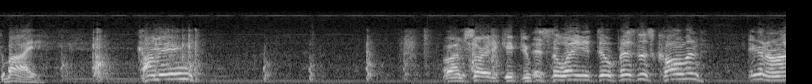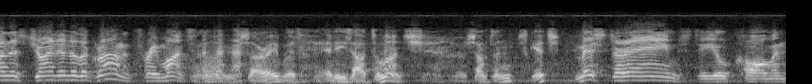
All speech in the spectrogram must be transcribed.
Goodbye. Coming. Oh, I'm sorry to keep you. It's the way you do business, Coleman? You're going to run this joint into the ground in three months. Oh, I'm sorry, but Eddie's out to lunch uh, or something. Skitch. Mr. Ames to you, Coleman.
